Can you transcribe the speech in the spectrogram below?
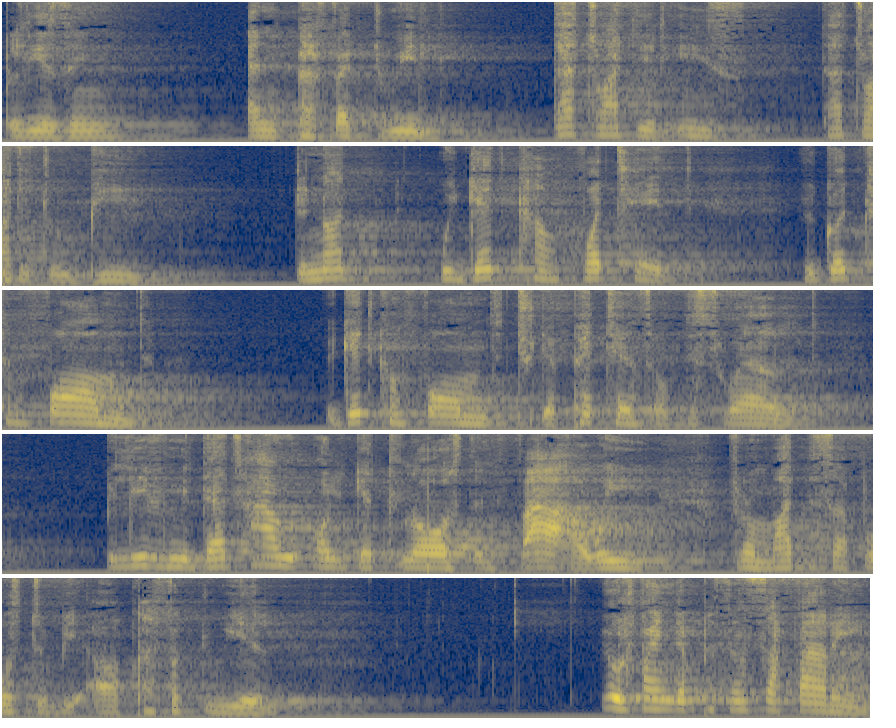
pleasing and perfect will. That's what it is. That's what it will be. Do not we get comforted. We get conformed. We get conformed to the patterns of this world. Believe me, that's how we all get lost and far away from what is supposed to be our perfect will. You'll find a person suffering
